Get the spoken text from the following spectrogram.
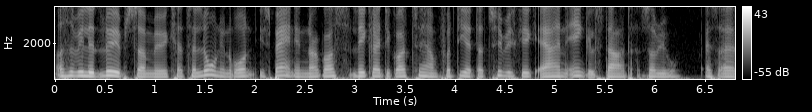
og så vil et løb som øh, Katalonien rundt i Spanien nok også ligge rigtig godt til ham, fordi at der typisk ikke er en enkelt start, som jo altså er,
